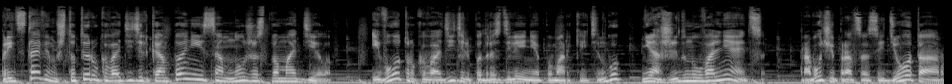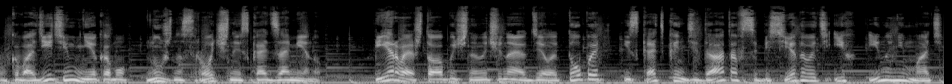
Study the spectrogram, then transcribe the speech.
Представим, что ты руководитель компании со множеством отделов. И вот руководитель подразделения по маркетингу неожиданно увольняется. Рабочий процесс идет, а руководить им некому. Нужно срочно искать замену. Первое, что обычно начинают делать топы – искать кандидатов, собеседовать их и нанимать.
